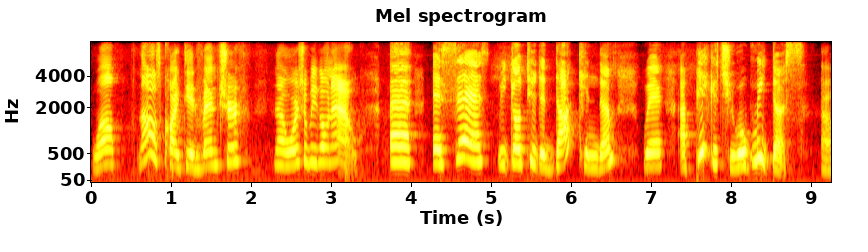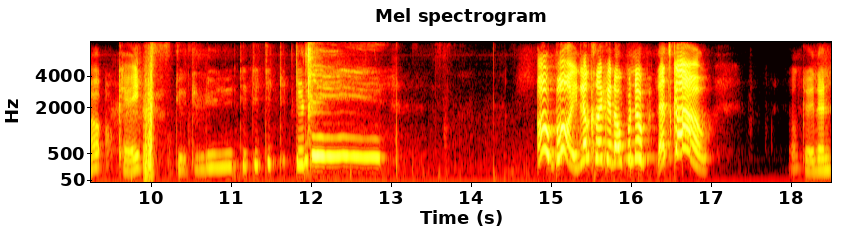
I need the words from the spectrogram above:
Well, that was quite the adventure. Now, where should we go now? Uh, it says we go to the Dark Kingdom where a Pikachu will meet us. Oh, okay. Oh boy, looks like it opened up. Let's go. Okay then.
